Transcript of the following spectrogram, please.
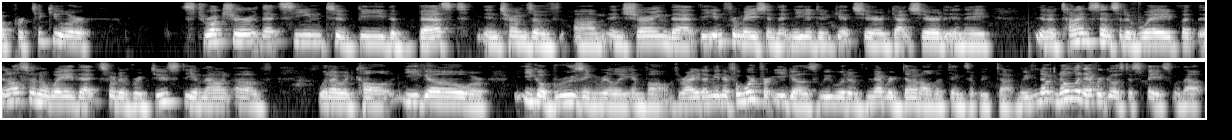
a particular structure that seemed to be the best in terms of um, ensuring that the information that needed to get shared got shared in a in a time sensitive way, but and also in a way that sort of reduced the amount of what I would call ego or ego bruising really involved, right? I mean, if it weren't for egos, we would have never done all the things that we've done. We've no, no one ever goes to space without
